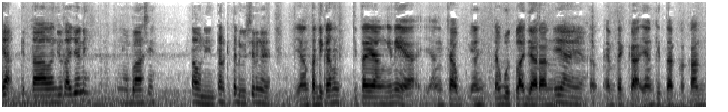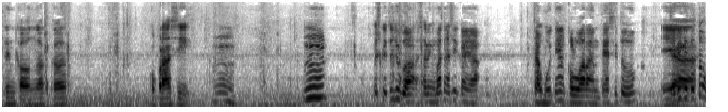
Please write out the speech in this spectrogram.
ya kita lanjut aja nih ngebahasnya tahu nih ntar kita diusir nggak ya Yang tadi kan kita yang ini ya, yang cabut yang cabut pelajaran iya iya MTK yang kita ke kantin kalau nggak ke koperasi. hmm. hmm. terus kita juga sering banget sih kayak cabutnya keluar MTS itu Iya. jadi kita tuh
